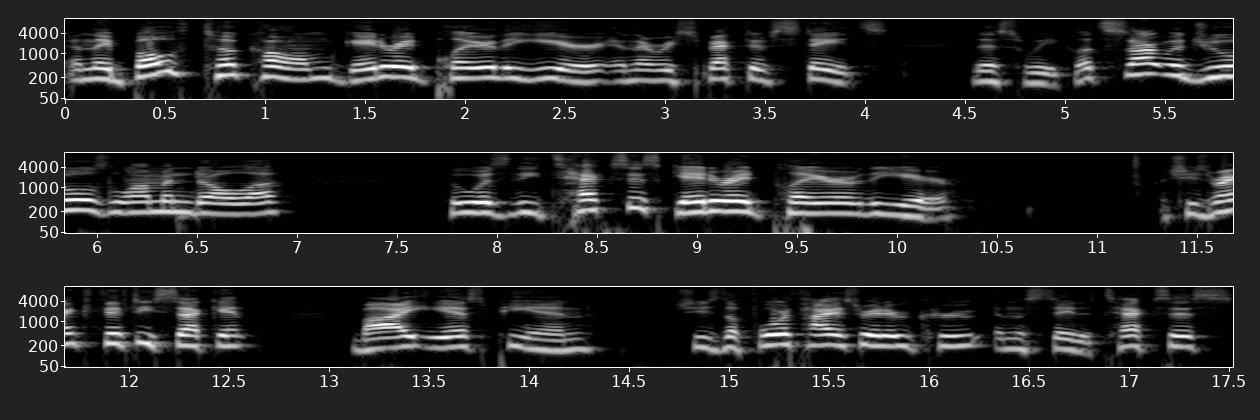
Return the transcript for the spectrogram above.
and they both took home Gatorade Player of the Year in their respective states this week. Let's start with Jules LaMendola, who was the Texas Gatorade Player of the Year. She's ranked 52nd by ESPN. She's the fourth highest rated recruit in the state of Texas,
